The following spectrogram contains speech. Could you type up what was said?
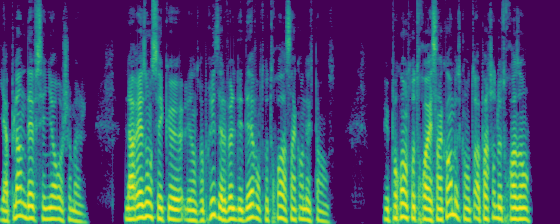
Il y a plein de devs seniors au chômage. La raison, c'est que les entreprises, elles veulent des devs entre 3 à 5 ans d'expérience. Et pourquoi entre 3 et 5 ans? Parce qu'à partir de 3 ans,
